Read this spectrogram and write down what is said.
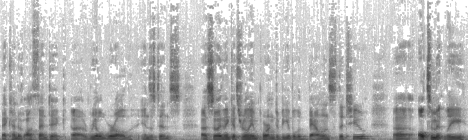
that kind of authentic, uh, real world instance. Uh, so I think it's really important to be able to balance the two. Uh, ultimately,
